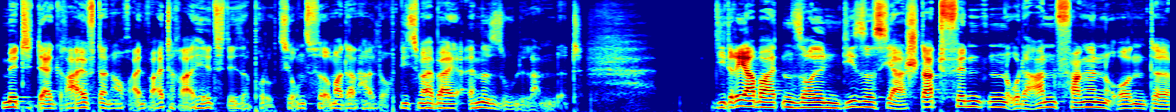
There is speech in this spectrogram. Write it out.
mit der Greif dann auch ein weiterer Hit dieser Produktionsfirma dann halt auch diesmal bei Amazon landet. Die Dreharbeiten sollen dieses Jahr stattfinden oder anfangen und äh,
